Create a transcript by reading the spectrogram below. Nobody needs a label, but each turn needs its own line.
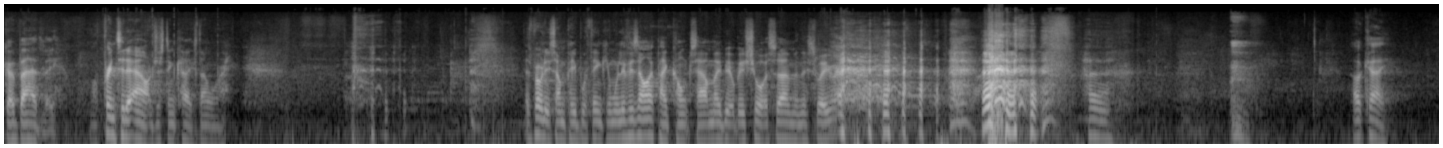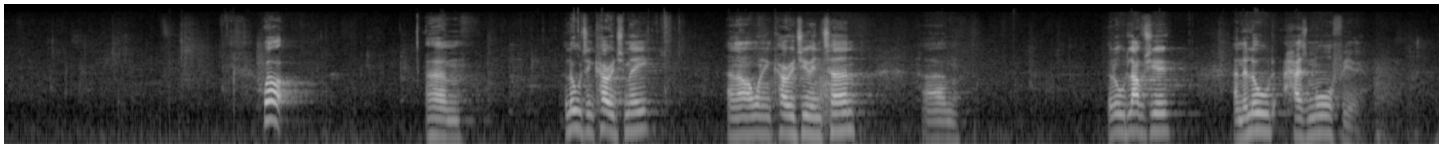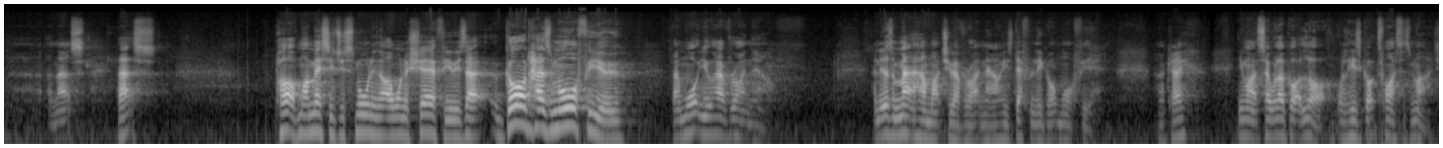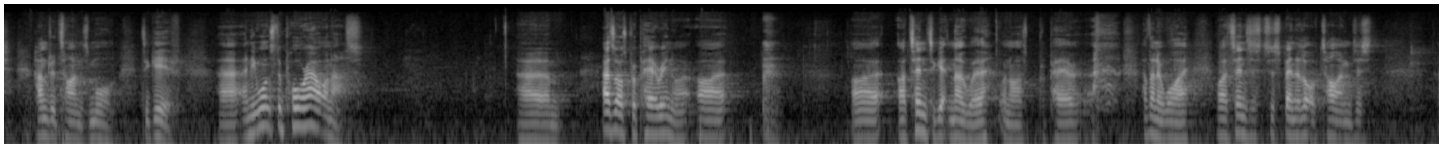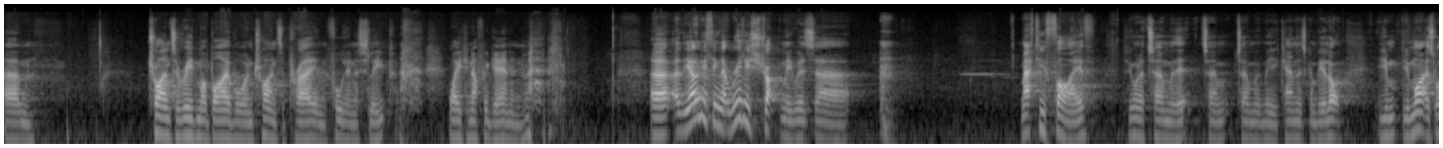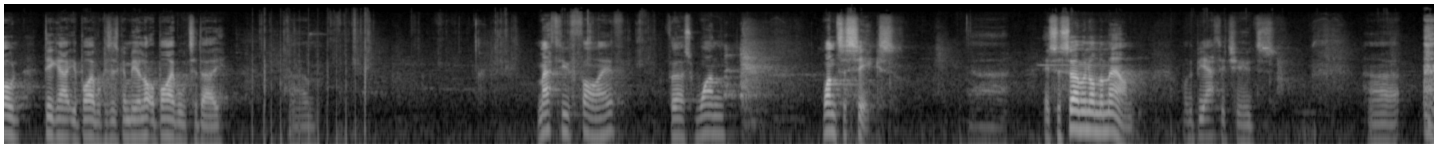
could go badly. I printed it out just in case, don't worry. There's probably some people thinking, well, if his iPad conks out, maybe it'll be a shorter sermon this week. okay. Well, um, the Lord's encouraged me, and I want to encourage you in turn. Um, the Lord loves you, and the Lord has more for you. And that's, that's part of my message this morning that I want to share for you is that God has more for you than what you have right now. And it doesn't matter how much you have right now, He's definitely got more for you. Okay? You might say, Well, I've got a lot. Well, He's got twice as much, 100 times more to give. Uh, and He wants to pour out on us. Um, as I was preparing, I, I I, I tend to get nowhere when I prepare. I don't know why. I tend to, to spend a lot of time just um, trying to read my Bible and trying to pray and falling asleep, waking up again. And uh, the only thing that really struck me was uh, Matthew 5. If you want to turn with it, turn, turn with me, you can. There's going to be a lot. You, you might as well dig out your Bible because there's going to be a lot of Bible today. Um, Matthew 5, verse 1, 1 to 6. Uh, it's the Sermon on the Mount, or the Beatitudes. Uh,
